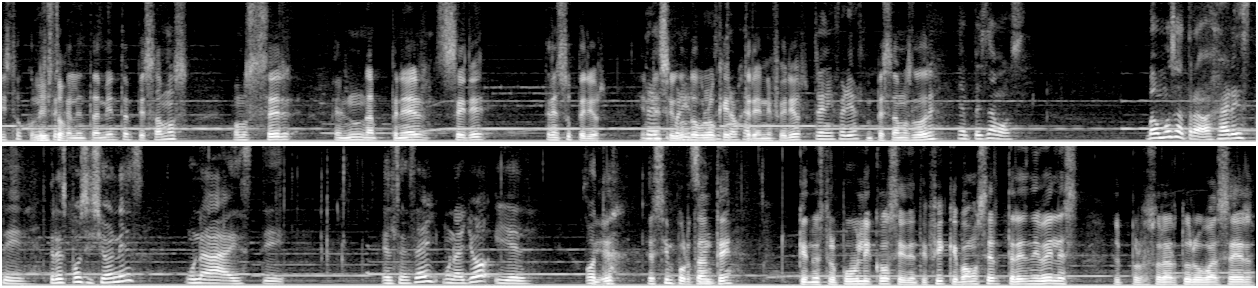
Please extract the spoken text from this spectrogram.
¿Listo? Con Listo. este calentamiento empezamos. Vamos a hacer en una primera serie tren superior. En Tren el segundo superior, bloque tren inferior. Tren inferior. ¿Empezamos, Lore? Empezamos. Vamos a trabajar este, tres posiciones. Una, este, el sensei, una yo y el Sí, otra. es, es importante que nuestro público se identifique. Vamos a hacer tres niveles. El profesor Arturo va a hacer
